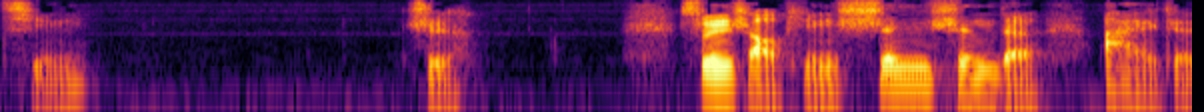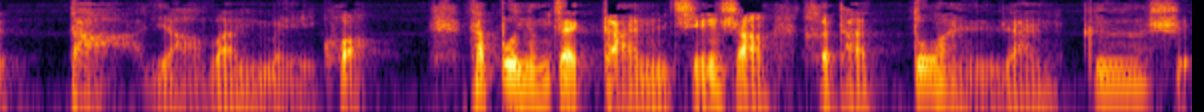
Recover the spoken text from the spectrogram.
情。是啊，孙少平深深的爱着大亚湾煤矿，他不能在感情上和他断然割舍。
